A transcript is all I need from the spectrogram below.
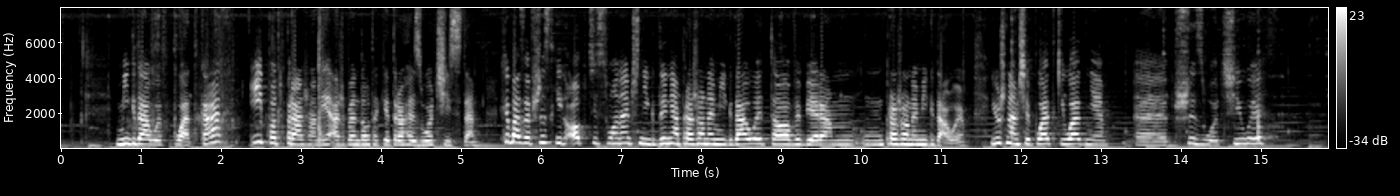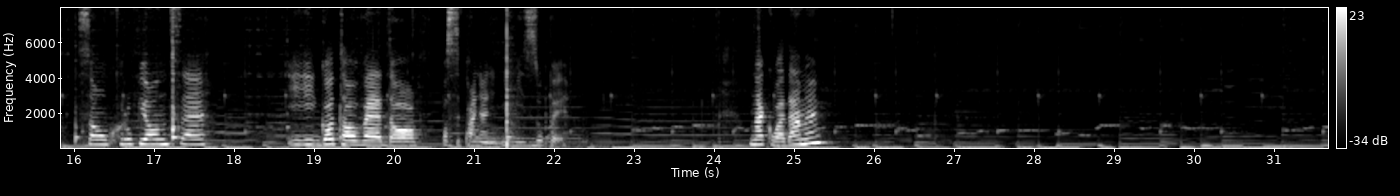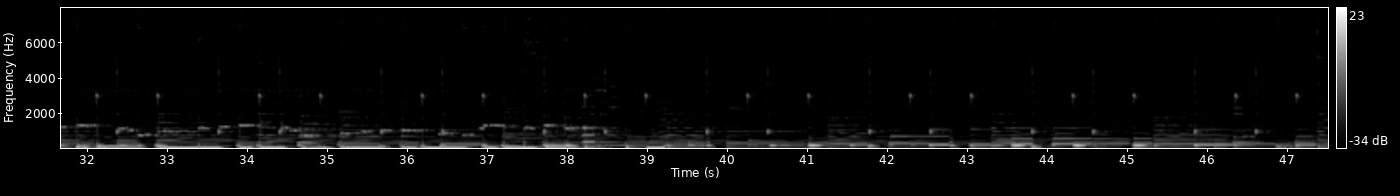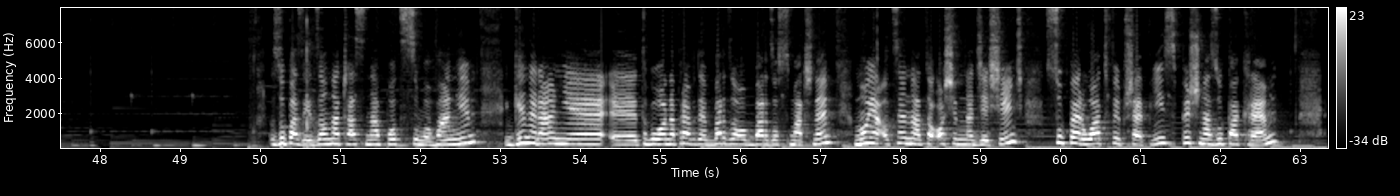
migdały w płatkach i podprażam je, aż będą takie trochę złociste. Chyba ze wszystkich opcji słonecznik, dynia, prażone migdały, to wybieram mm, prażone migdały. Już nam się płatki ładnie e, przyzłociły, są chrupiące i gotowe do posypania nimi zupy. Nakładamy. Zupa zjedzona, czas na podsumowanie. Generalnie e, to było naprawdę bardzo, bardzo smaczne. Moja ocena to 8 na 10. Super łatwy przepis, pyszna zupa krem.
